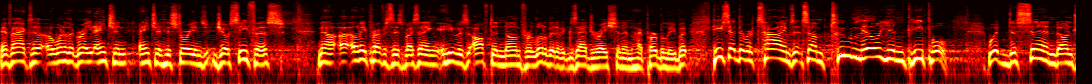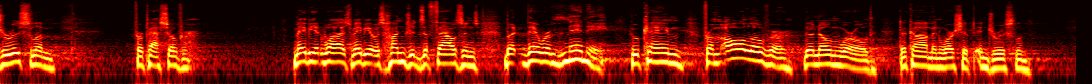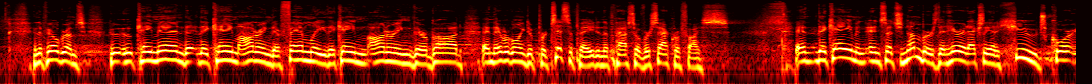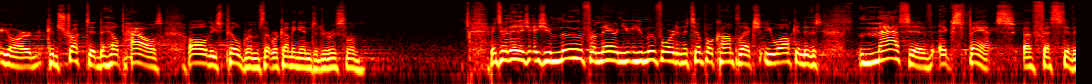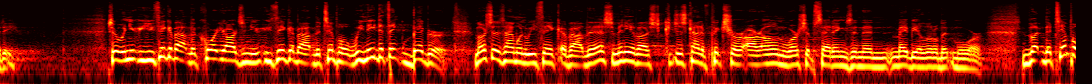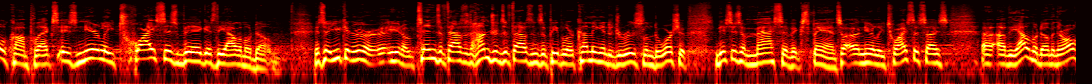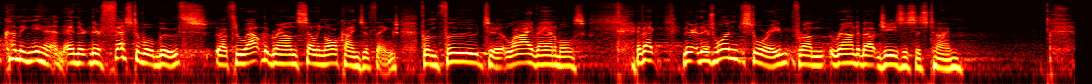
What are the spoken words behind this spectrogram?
In fact, uh, one of the great ancient, ancient historians, Josephus, now uh, let me preface this by saying he was often known for a little bit of exaggeration and hyperbole, but he said there were times that some two million people would descend on Jerusalem for Passover. Maybe it was, maybe it was hundreds of thousands, but there were many who came from all over the known world to come and worship in Jerusalem. And the pilgrims who, who came in, they, they, came honoring their family, they came honoring their God, and they were going to participate in the Passover sacrifice. And they came in, in, such numbers that Herod actually had a huge courtyard constructed to help house all these pilgrims that were coming into Jerusalem. And so then, as, as you move from there and you, you move forward in the temple complex, you walk into this massive expanse of festivity. So when you, you think about the courtyards and you, you think about the temple, we need to think bigger. Most of the time when we think about this, many of us just kind of picture our own worship settings and then maybe a little bit more. But the temple complex is nearly twice as big as the Alamo Dome. And so you can remember, you know, tens of thousands, hundreds of thousands of people are coming into Jerusalem to worship. This is a massive expanse, uh, nearly twice the size uh, of the Alamo Dome, and they're all coming in, and they're, they're festival booths uh, throughout the grounds selling all kinds kinds of things, from food to live animals. In fact, there, there's one story from round about Jesus' time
